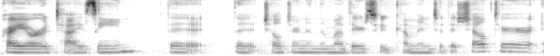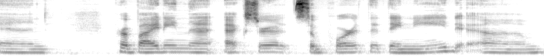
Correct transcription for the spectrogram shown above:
prioritizing the the children and the mothers who come into the shelter and providing that extra support that they need um,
